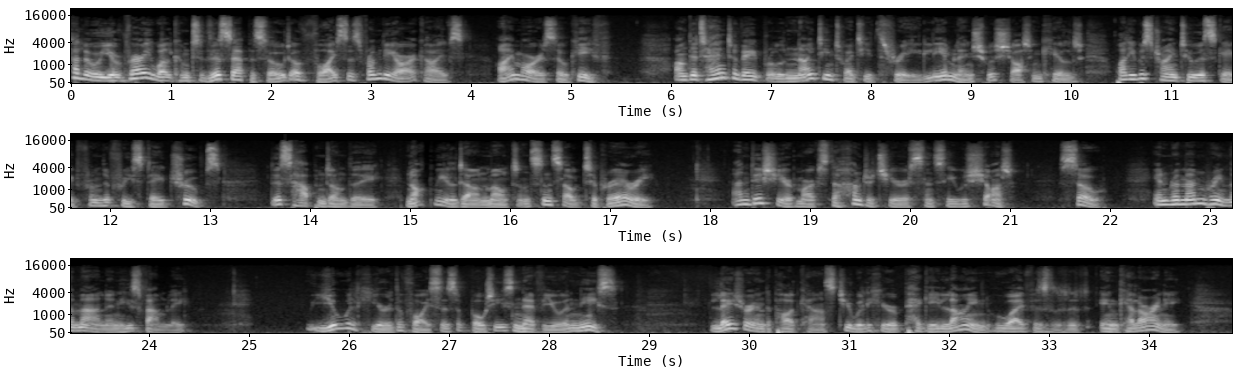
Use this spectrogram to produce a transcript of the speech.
Hello, you're very welcome to this episode of Voices from the Archives. I'm Horace O'Keefe. On the 10th of April 1923, Liam Lynch was shot and killed while he was trying to escape from the Free State troops. This happened on the Knockmealdown Mountains in South Tipperary. And this year marks the 100th year since he was shot. So, in remembering the man and his family, you will hear the voices of his nephew and niece. Later in the podcast, you will hear Peggy Line, who I visited in Killarney.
